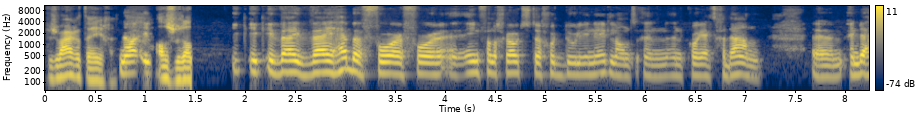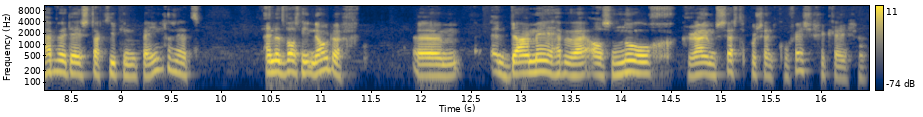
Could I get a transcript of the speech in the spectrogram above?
bezwaren tegen. Nou, als we dat ik, ik, wij, wij hebben voor, voor een van de grootste goede doelen in Nederland een, een project gedaan. Ehm, en daar hebben we deze tactieken niet bij ingezet. En dat was niet nodig. Ehm, en daarmee hebben wij alsnog ruim 60% conversie gekregen.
